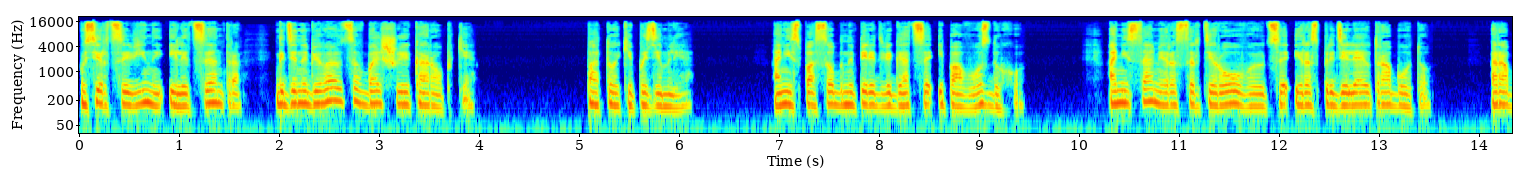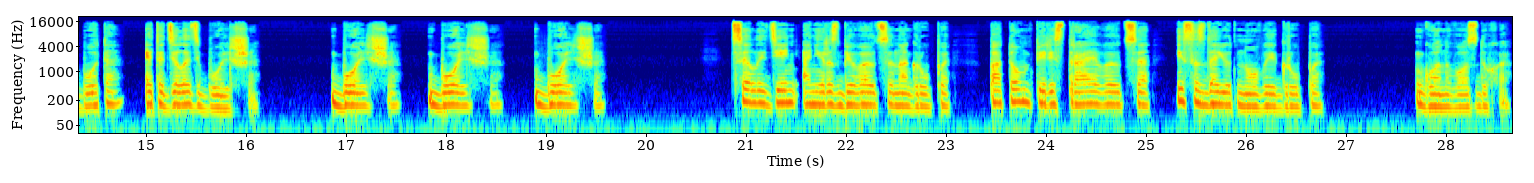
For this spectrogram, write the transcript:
у сердцевины или центра, где набиваются в большие коробки. Потоки по земле. Они способны передвигаться и по воздуху. Они сами рассортировываются и распределяют работу. Работа — это делать больше. Больше, больше, больше. Целый день они разбиваются на группы, потом перестраиваются и создают новые группы. Гон воздуха.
